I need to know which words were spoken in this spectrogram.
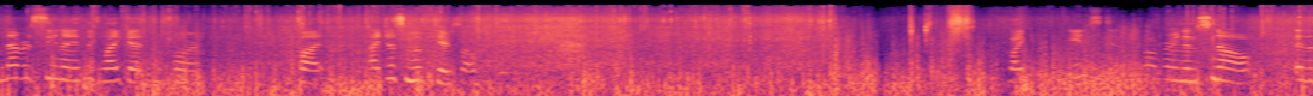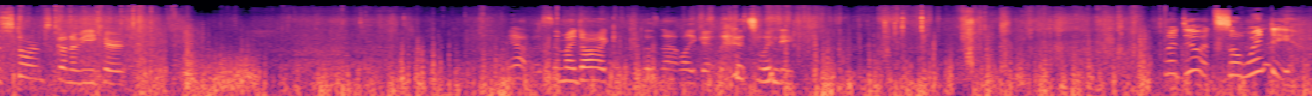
Never seen anything like it before. But I just moved here so like instant covering in snow and the storm's gonna be here. Yeah, this and my dog does not like it. It's windy. Gonna do? It's so windy.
